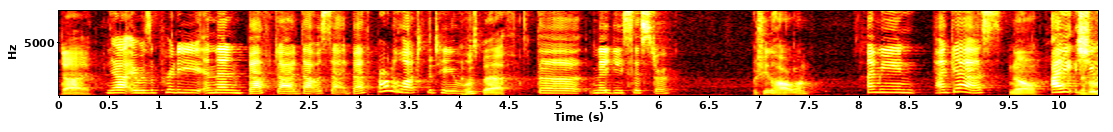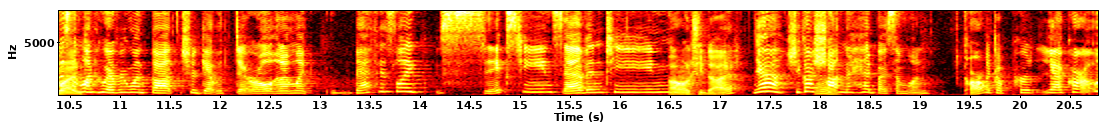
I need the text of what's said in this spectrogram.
die. Yeah, it was a pretty. And then Beth died. That was sad. Beth brought a lot to the table. Who's Beth? the Maggie's sister? Was she the hot one? I mean, I guess. No. I she was the one who everyone thought should get with Daryl, and I'm like, Beth is like 16, 17. Oh, and she died. Yeah, she got oh. shot in the head by someone. Carl. Like a per. Yeah, Carl.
